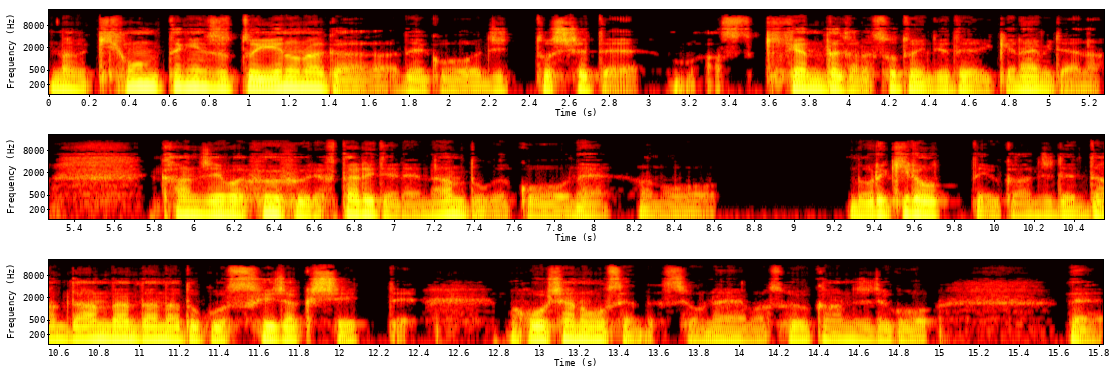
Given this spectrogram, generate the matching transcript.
なんか基本的にずっと家の中でこうじっとしてて、まあ、危険だから外に出てはいけないみたいな感じで、夫婦で二人でね、何とかこうね、あの、乗り切ろうっていう感じで、だんだんだんだんだんとこう衰弱していって、まあ、放射能汚染ですよね。まあそういう感じでこう、ね、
